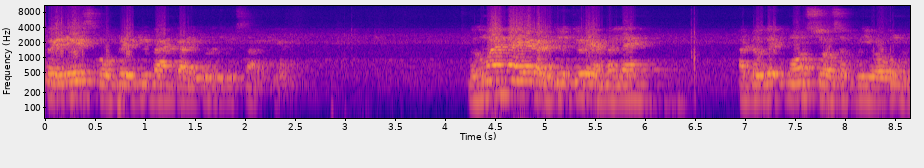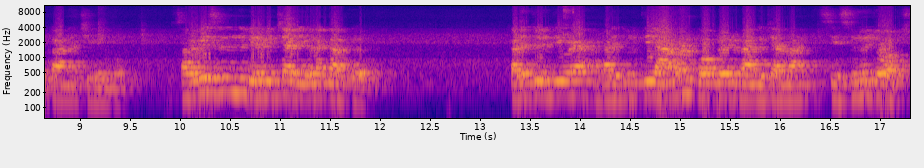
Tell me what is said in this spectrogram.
ട്രേഡേഴ്സ് കോപ്പറേറ്റീവ് ബാങ്ക് അടിക്കുറത്തിൽ വെച്ച് നടക്കുകയാണ്. ബഹുമാനായ കടുത്തുരുത്തിയുടെ M L A advocate Mons Joseph യോഗം ഉദ്ഘാടനം ചെയ്യുന്നു. സർവീസിൽ നിന്ന് വിരമിച്ച ജീവനക്കാർക്ക് കടുത്തുരുത്തിയുടെ Kaduthuruthy urban cooperative bank chairman C Sunu George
